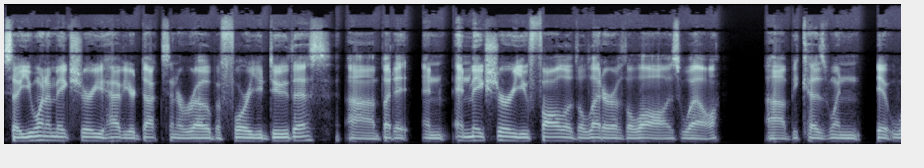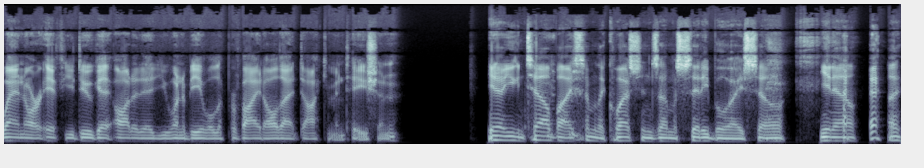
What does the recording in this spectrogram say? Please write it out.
So you want to make sure you have your ducks in a row before you do this, uh, but it and and make sure you follow the letter of the law as well. Uh, because when it when or if you do get audited, you want to be able to provide all that documentation. You know, you can tell by some of the questions I'm a city boy. So, you know, uh,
